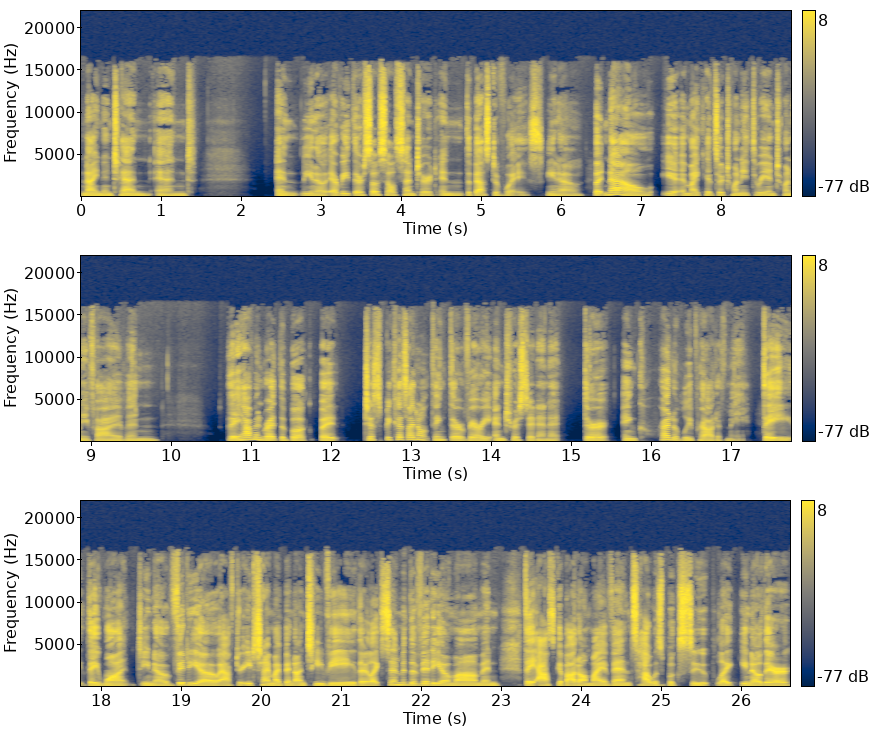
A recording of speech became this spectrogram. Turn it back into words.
nine and ten and and you know every they're so self-centered in the best of ways you know but now yeah and my kids are 23 and 25 and they haven't read the book but just because i don't think they're very interested in it they're incredibly proud of me they they want you know video after each time i've been on tv they're like send me the video mom and they ask about all my events how was book soup like you know they're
